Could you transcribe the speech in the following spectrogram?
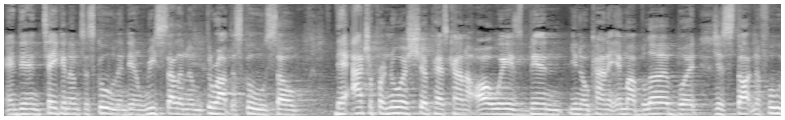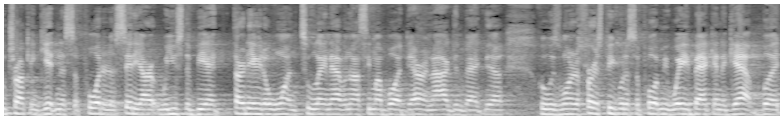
and then taking them to school and then reselling them throughout the school. So that entrepreneurship has kind of always been, you know, kind of in my blood, but just starting a food truck and getting the support of the city. I, we used to be at 3801 Tulane Avenue. I see my boy Darren Ogden back there, who was one of the first people to support me way back in the gap. But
